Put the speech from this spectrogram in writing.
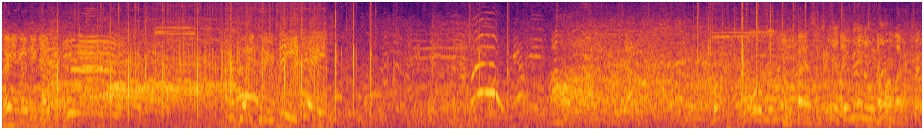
There you go, DJ. Number 22, DJ. Dual passes complete. Number 11, Trent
